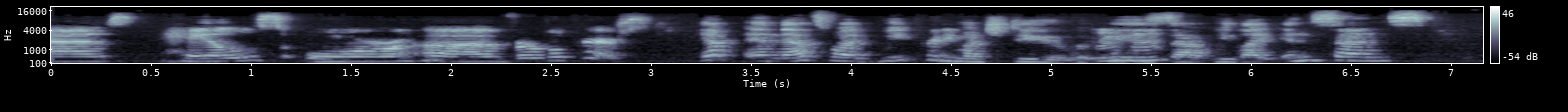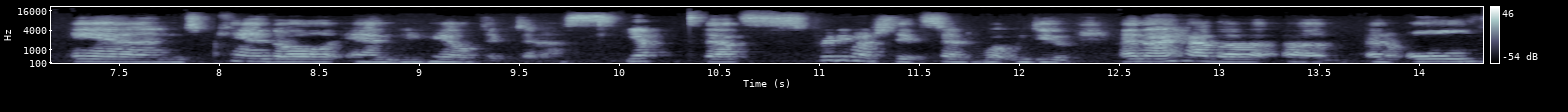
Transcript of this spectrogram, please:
as hails or uh, verbal prayers. Yep, and that's what we pretty much do Mhm. is uh, we light incense and candle and we hail Dictinus. Yep. That's pretty much the extent of what we do. And I have a, a an old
